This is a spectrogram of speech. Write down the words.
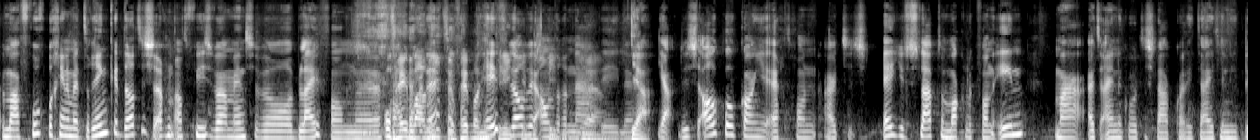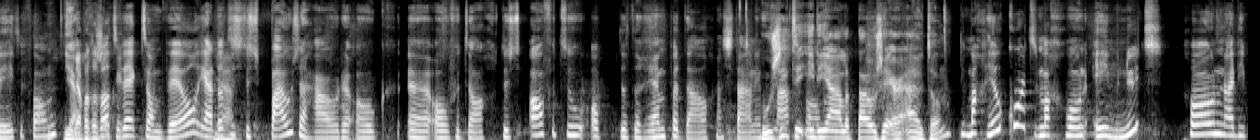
Maar vroeg beginnen met drinken, dat is echt een advies waar mensen wel blij van uh, Of helemaal niet. Of helemaal niet Heeft drinken wel weer misschien. andere nadelen. Ja. Ja. dus alcohol kan je echt gewoon uit... Je slaapt er makkelijk van in. Maar uiteindelijk wordt de slaapkwaliteit er niet beter van. Ja. Wat ook werkt dan wel? Ja, dat Ja. is dus pauze houden ook eh, overdag. Dus af en toe op dat rempedaal gaan staan. In hoe ziet de van- ideale pauze eruit dan? Het mag heel kort. Het mag gewoon één minuut. Gewoon naar die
